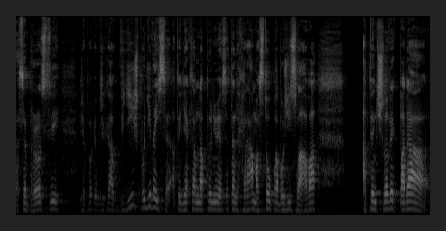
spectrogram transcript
ve svém proroctví, že říká, vidíš, podívej se, a teď jak tam naplňuje se ten chrám a stoupá boží sláva, a ten člověk padá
